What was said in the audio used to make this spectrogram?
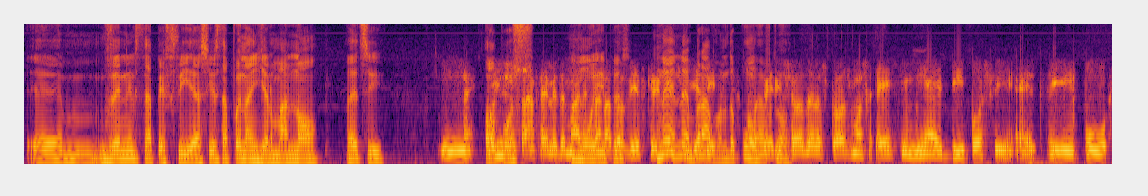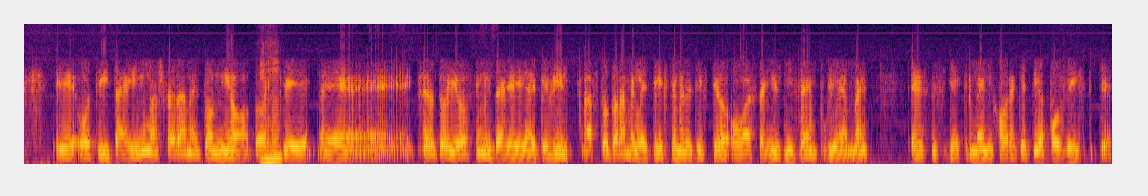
ε, δεν ήρθε απευθείας, ήρθε από έναν Γερμανό, έτσι. Ναι, όπως αν θέλετε μάλιστα να το διευκρινίσουμε. Ναι, ναι, μπράβο, να το πούμε ο αυτό. Ο περισσότερος κόσμος έχει μια εντύπωση έτσι, που, ε, ότι οι Ιταλοί μας φέρανε τον ιό. Mm-hmm. Και ε, ξέρετε ο ιός στην Ιταλία, επειδή αυτό τώρα μελετήθηκε, μελετήθηκε ο ασθενής μηδέν που λέμε ε, στη συγκεκριμένη χώρα και τι αποδείχτηκε.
